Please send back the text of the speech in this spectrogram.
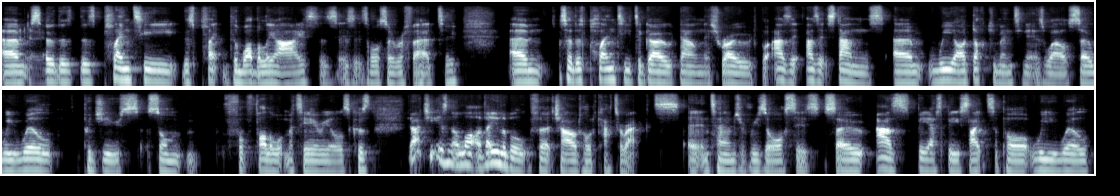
Um, so there's, there's plenty, there's the wobbly eyes, as, as it's also referred to. Um, so there's plenty to go down this road, but as it as it stands, um, we are documenting it as well. So we will produce some follow up materials because there actually isn't a lot available for childhood cataracts uh, in terms of resources. So, as BSB Sight Support, we will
